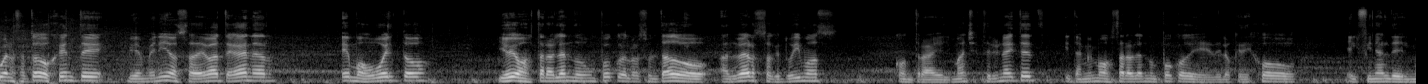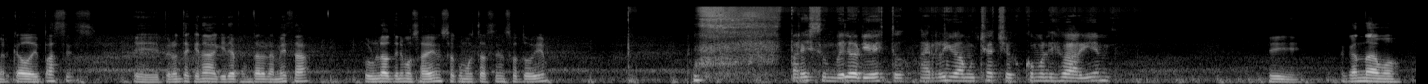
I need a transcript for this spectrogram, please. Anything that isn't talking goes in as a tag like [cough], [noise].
buenas a todos, gente. Bienvenidos a Debate Gunner. Hemos vuelto y hoy vamos a estar hablando un poco del resultado adverso que tuvimos contra el Manchester United y también vamos a estar hablando un poco de, de lo que dejó el final del mercado de pases. Eh, pero antes que nada quería presentar a la mesa. Por un lado tenemos a Enzo. ¿Cómo estás, Enzo? ¿Todo bien? Uf, parece un velorio esto. Arriba, muchachos, ¿cómo les va? ¿Bien? Sí, acá andamos.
